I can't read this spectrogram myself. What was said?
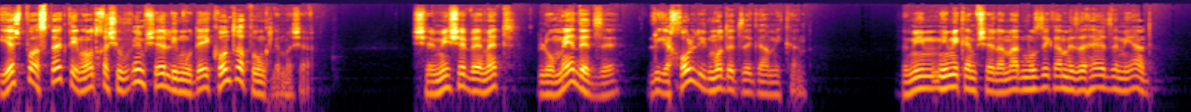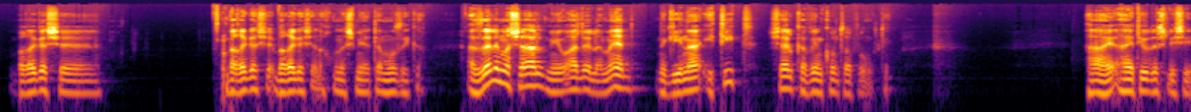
יש פה אספקטים מאוד חשובים של לימודי קונטרפונקט, למשל. שמי שבאמת לומד את זה, יכול ללמוד את זה גם מכאן. ומי מכם שלמד מוזיקה מזהה את זה מיד, ברגע, ש... ברגע, ש... ברגע שאנחנו נשמיע את המוזיקה. אז זה למשל מיועד ללמד נגינה איטית של קווים קונטרפונקטיים. האתיוד השלישי.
